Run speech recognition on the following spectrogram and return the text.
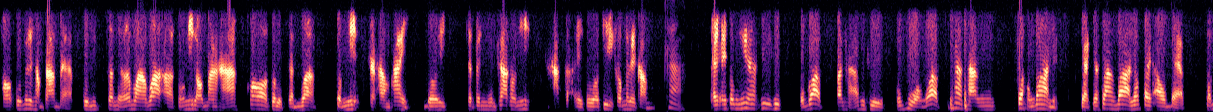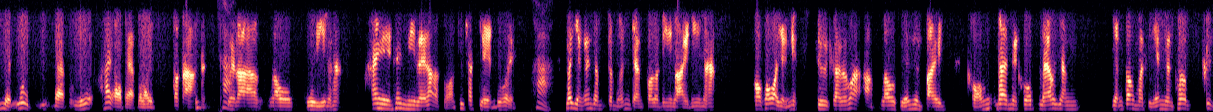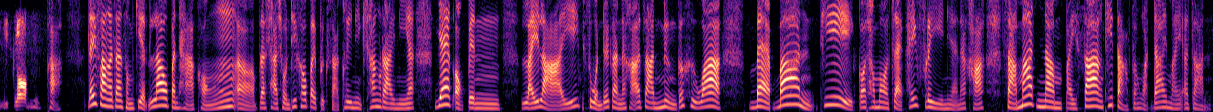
พอคุณไม่ได้ทำตามแบบ คุณเสนอมาว่าอ่าตรงนี้เรามาหาข้อสรุปกันว่า ตรงนี้จะทำให้ โดยจะเป็นมูลค่าเท่านี้หักกับไอ้ตัวที่เขาไม่ได้ทำค่ะไอ้ไอ้ตรงนี้นะที่ที่ผมว่าปัญหาก็คือ ผมห่วงว่าถ้าทางเจ้าของบ้านเนี่ยอยากจะสร้างบ้านแล้วไปเอาแบบ สำเร็จรูปแบบหรือให้ออกแบบอะไรก็ตามเนี่ยค่ะเวลาเราคุยนะฮะให้ให้มีรายลักษณ์อักษรที่ชัดเจนด้วยค่ะไม่อย่างนั้นจะจะเหมือนอย่างกรณีรายนี้นะฮะเพราะเพราะว่าอย่างนี้คือกลายเป็นว่าอะเราเสียเงินไปของได้ไม่ครบแล้วยังยังต้องมาเสียเงินเพิ่มขึ้นอีกรอบหนึ่งค่ะ ได้ฟังอาจารย์สมเกียรติเล่าปัญหาของอประชาชนที่เข้าไปปรึกษาคลินิกช่างรายนี้ แยกออกเป็นหลาย ๆ ส่วนด้วยกันนะคะ อาจารย์หนึ่งก็คือว่าแบบบ้านที่กทมแจกให้ฟรีเนี่ยนะคะ สามารถนำไปสร้างที่ต่างจังหวัดได้ไหมอาจารย์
